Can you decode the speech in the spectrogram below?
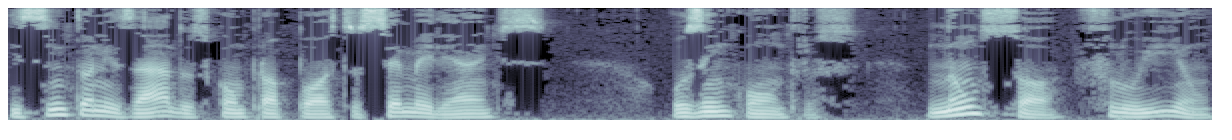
e sintonizados com propósitos semelhantes, os encontros não só fluíam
